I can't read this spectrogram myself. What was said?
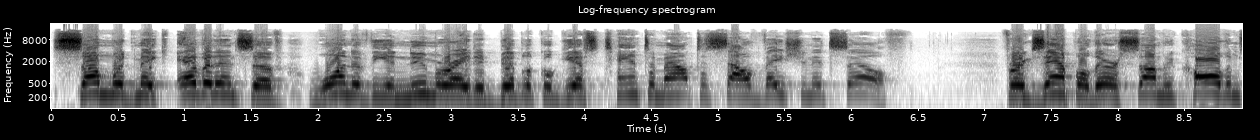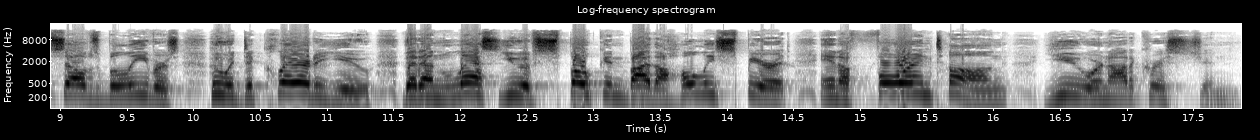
Some would make evidence of one of the enumerated biblical gifts tantamount to salvation itself. For example, there are some who call themselves believers who would declare to you that unless you have spoken by the Holy Spirit in a foreign tongue, you are not a Christian.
